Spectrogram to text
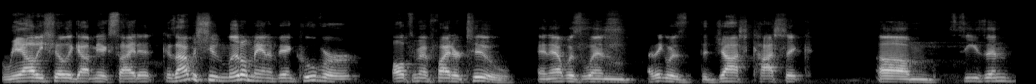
reality show that got me excited because I was shooting Little Man in Vancouver, Ultimate Fighter two, and that was when I think it was the Josh Koscheck um, season,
